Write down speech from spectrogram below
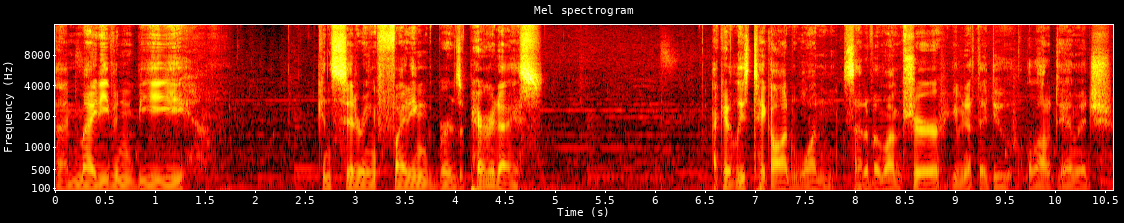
I might even be considering fighting the Birds of Paradise. I could at least take on one set of them, I'm sure, even if they do a lot of damage.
